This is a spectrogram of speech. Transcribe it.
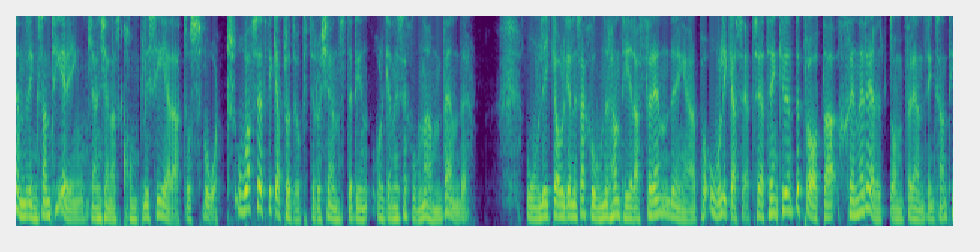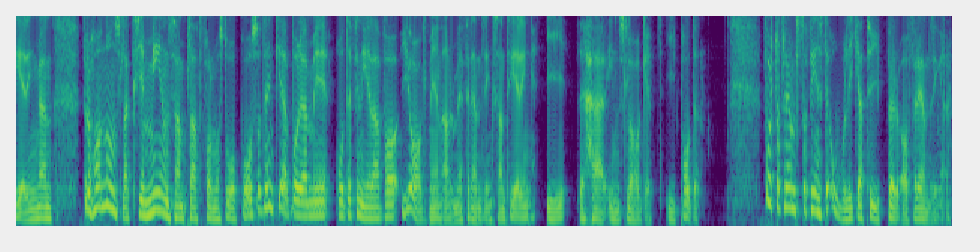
Förändringshantering kan kännas komplicerat och svårt oavsett vilka produkter och tjänster din organisation använder. Olika organisationer hanterar förändringar på olika sätt, så jag tänker inte prata generellt om förändringshantering, men för att ha någon slags gemensam plattform att stå på så tänker jag börja med att definiera vad jag menar med förändringshantering i det här inslaget i podden. Först och främst så finns det olika typer av förändringar.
